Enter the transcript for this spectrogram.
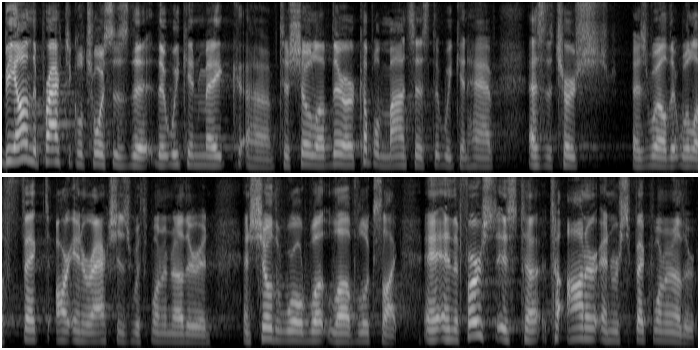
Beyond the practical choices that, that we can make uh, to show love, there are a couple of mindsets that we can have as the church as well that will affect our interactions with one another and, and show the world what love looks like. And, and the first is to, to honor and respect one another.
